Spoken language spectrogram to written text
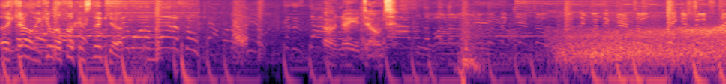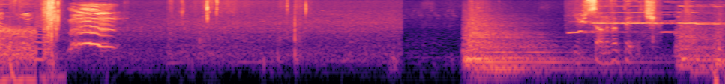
Hey, Callan, you kill that fucking stick yet? Oh, no, you don't. You son of a bitch.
